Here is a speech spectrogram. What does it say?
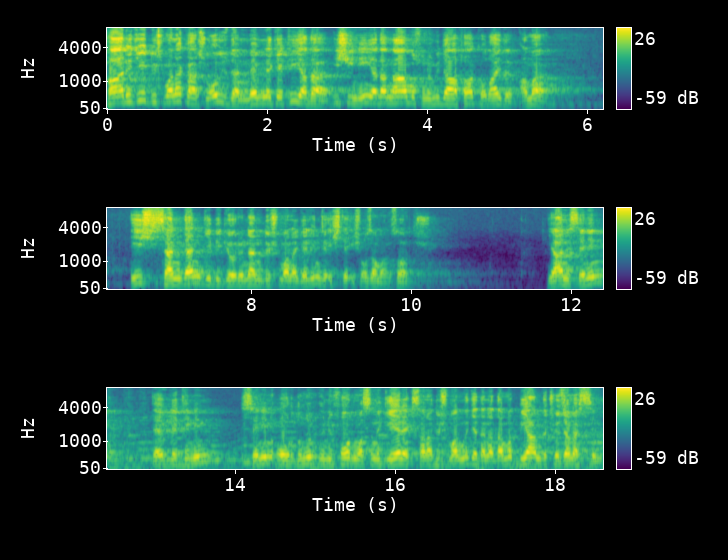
Harici düşmana karşı o yüzden memleketi ya da işini ya da namusunu müdafaa kolaydır. Ama iş senden gibi görünen düşmana gelince işte iş o zaman zordur. Yani senin devletinin, senin ordunun üniformasını giyerek sana düşmanlık eden adamı bir anda çözemezsin.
